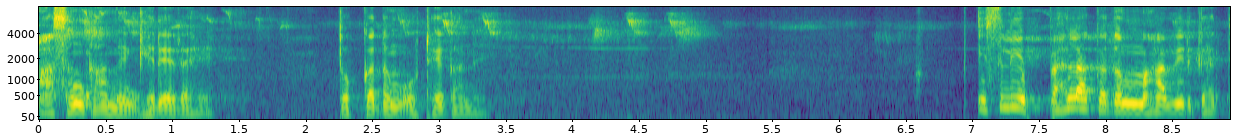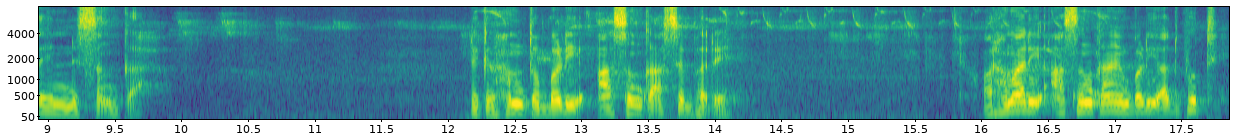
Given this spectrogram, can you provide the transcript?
आशंका में घिरे रहे तो कदम उठेगा नहीं। इसलिए पहला कदम महावीर कहते हैं निशंका। लेकिन हम तो बड़ी आशंका से भरे और हमारी आशंकाएँ बड़ी अद्भुत हैं।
